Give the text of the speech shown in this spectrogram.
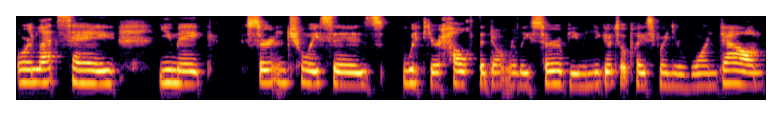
Or let's say you make certain choices with your health that don't really serve you and you go to a place where you're worn down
